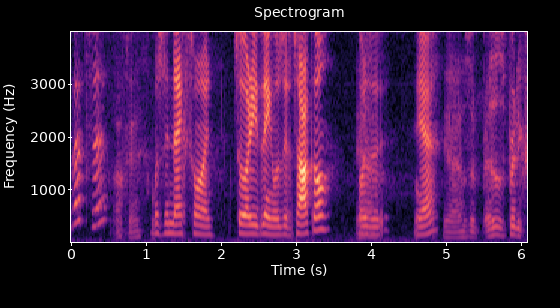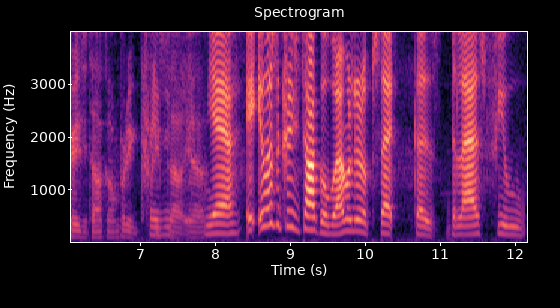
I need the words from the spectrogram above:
that's it. Okay. What's the next one? So what do you think? Was it a taco? Yeah. Was it? Yeah. Yeah, it was a it was a pretty crazy taco. I'm pretty Crazy. creeped out. Yeah. Yeah, it, it was a crazy taco, but I'm a little upset because the last few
